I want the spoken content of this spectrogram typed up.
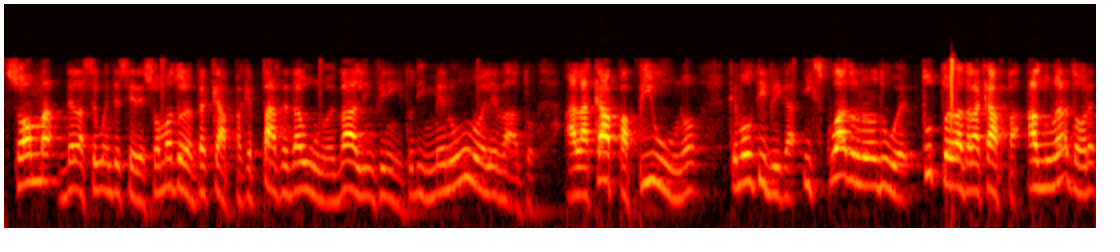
somma della seguente serie, sommatoria per k che parte da 1 e va all'infinito di meno 1 elevato alla k più 1 che moltiplica x quadro meno 2 tutto elevato alla k al numeratore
